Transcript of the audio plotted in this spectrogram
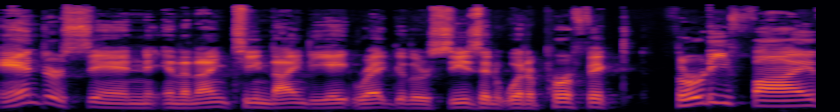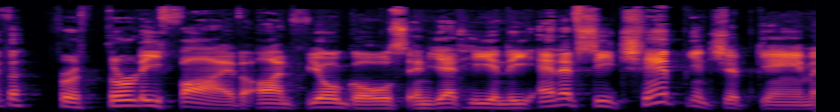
Anderson in the 1998 regular season went a perfect 35 for 35 on field goals, and yet he in the NFC Championship game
